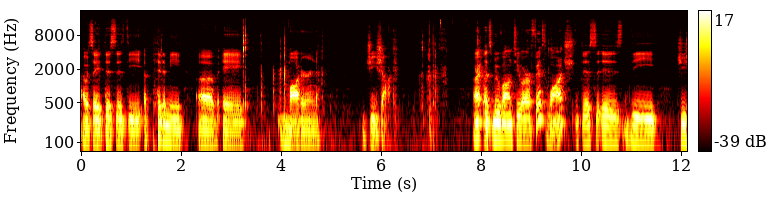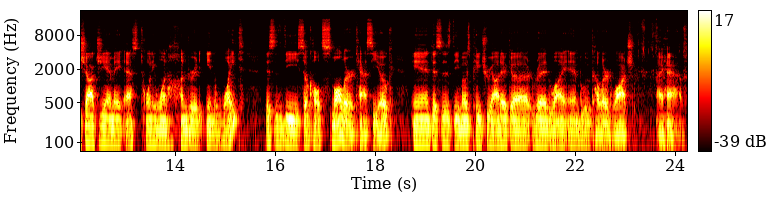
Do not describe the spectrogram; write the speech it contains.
I would say this is the epitome of a modern G-Shock. All right, let's move on to our fifth watch. This is the G-Shock GMA S2100 in white. This is the so-called smaller Casio, and this is the most patriotic uh, red, white, and blue colored watch I have.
